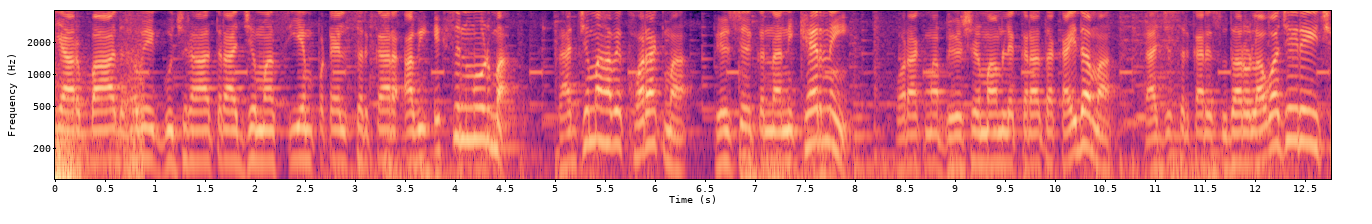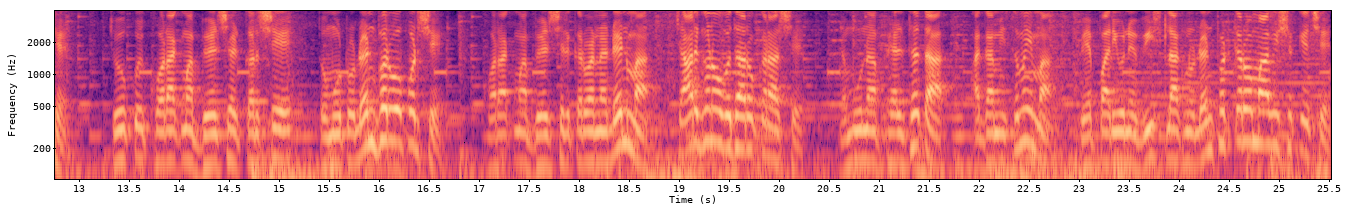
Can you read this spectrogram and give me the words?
ત્યારબાદ હવે ગુજરાત રાજ્યમાં સીએમ પટેલ સરકાર આવી એક્શન મોડમાં રાજ્યમાં હવે ખોરાકમાં ભેળસેળ કરનારની ખેર નહીં. ખોરાકમાં ભેળસેળ મામલે કરાતા કાયદામાં રાજ્ય સરકારે સુધારો લાવવા જઈ રહી છે. જો કોઈ ખોરાકમાં ભેળસેળ કરશે, તો મોટો દંડ ભરવો પડશે. ખોરાકમાં ભેળસેળ કરવાના દંડમાં ચાર ગણો વધારો કરાશે. નમૂના ફેલ થતાં આગામી સમયમાં વેપારીઓને વીસ લાખનો દંડ ફટકારવામાં આવી શકે છે,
